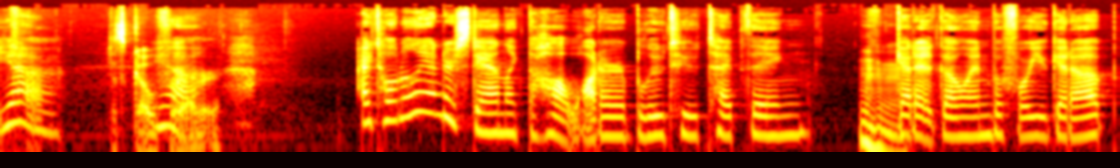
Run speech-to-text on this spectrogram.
Yeah. Just go Yeah. forever I totally understand like the hot water Bluetooth type thing. Mm-hmm. Get it going before you get up.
